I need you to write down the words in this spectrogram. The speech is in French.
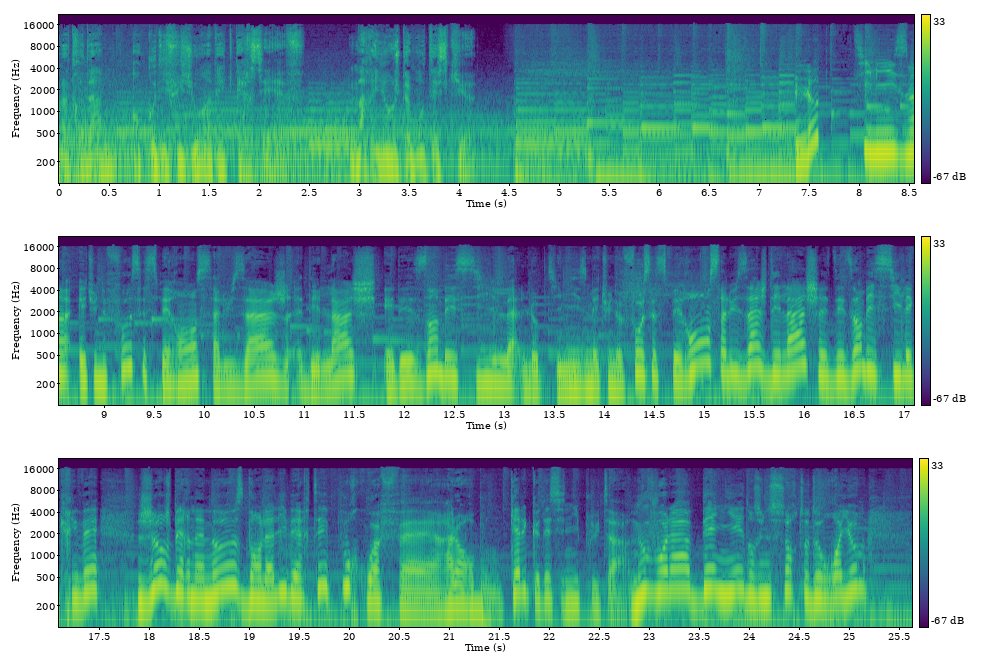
Notre-Dame en codiffusion avec RCF. Marie-Ange de Montesquieu. L'optimisme est une fausse espérance à l'usage des lâches et des imbéciles. L'optimisme est une fausse espérance à l'usage des lâches et des imbéciles, écrivait Georges Bernanos dans La liberté, pourquoi faire? Alors bon, quelques décennies plus tard, nous voilà baignés dans une sorte de royaume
